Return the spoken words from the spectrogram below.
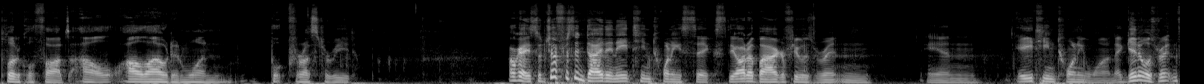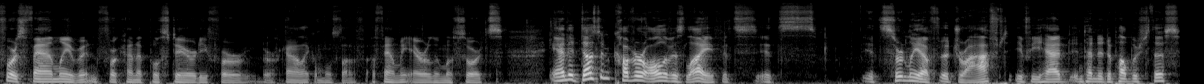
political thoughts all all out in one book for us to read. Okay, so Jefferson died in 1826. The autobiography was written in 1821. Again, it was written for his family, written for kind of posterity, for kind of like almost a, family heirloom of sorts. And it doesn't cover all of his life. It's it's it's certainly a, a draft. If he had intended to publish this,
